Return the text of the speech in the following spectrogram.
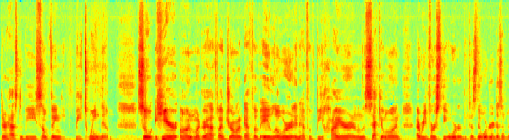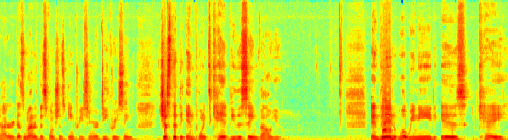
There has to be something between them. So here on my graph, I've drawn f of a lower and f of b higher, and on the second one, I reverse the order because the order doesn't matter. It doesn't matter if this function is increasing or decreasing, just that the endpoints can't be the same value. And then what we need is k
